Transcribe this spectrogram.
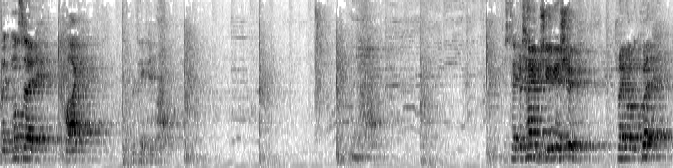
Right, one side, back, repeat. Take your time, shoot against shoot. Try not to quit.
